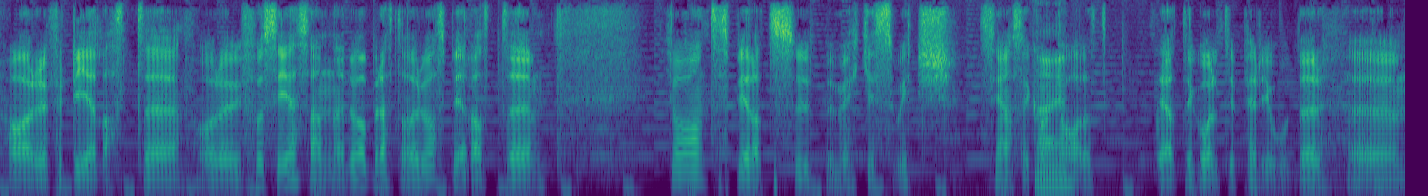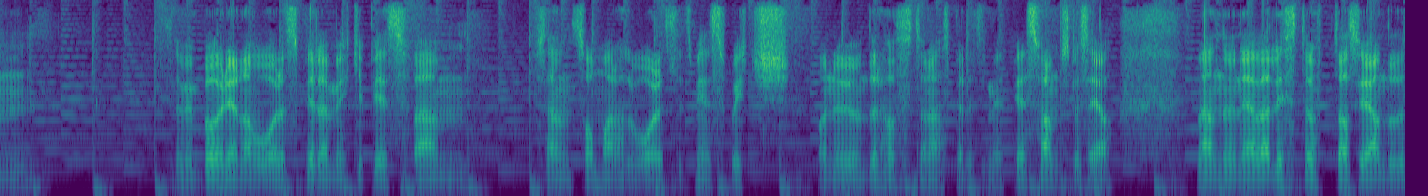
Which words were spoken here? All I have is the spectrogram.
har fördelat eh, och vi får se sen när du har berättat vad du har spelat. Eh, jag har inte spelat supermycket Switch senaste kvartalet. Det, att det går lite i perioder. Um, i början av året spelade mycket PS5. Sen sommarhalvåret lite mer Switch och nu under hösten har jag spelat lite mer PS5 skulle jag säga. Men nu när jag väl listat upp det så har jag ändå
